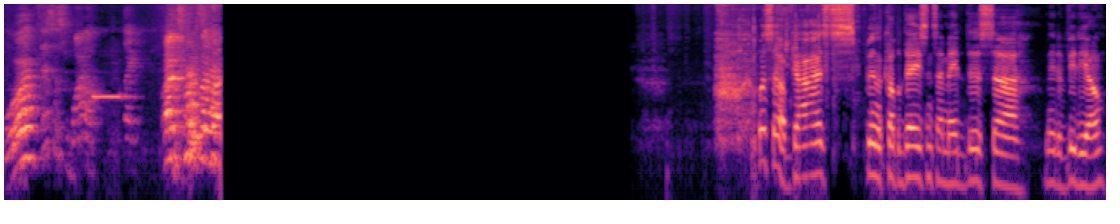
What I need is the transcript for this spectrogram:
What? This is wild. Like, That's the first time I What's up, guys? It's been a couple days since I made this, uh, made a video.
